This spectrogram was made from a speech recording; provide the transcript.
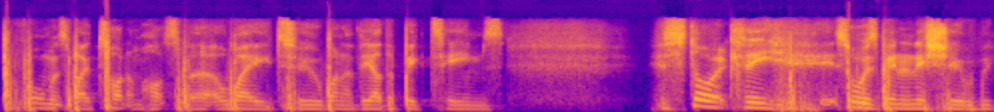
performance by Tottenham Hotspur away to one of the other big teams. Historically, it's always been an issue. We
